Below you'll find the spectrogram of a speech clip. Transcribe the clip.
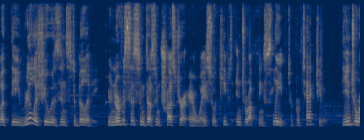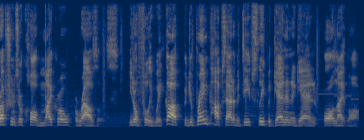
but the real issue is instability. Your nervous system doesn't trust your airway, so it keeps interrupting sleep to protect you. The interruptions are called microarousals. You don't fully wake up, but your brain pops out of a deep sleep again and again all night long.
